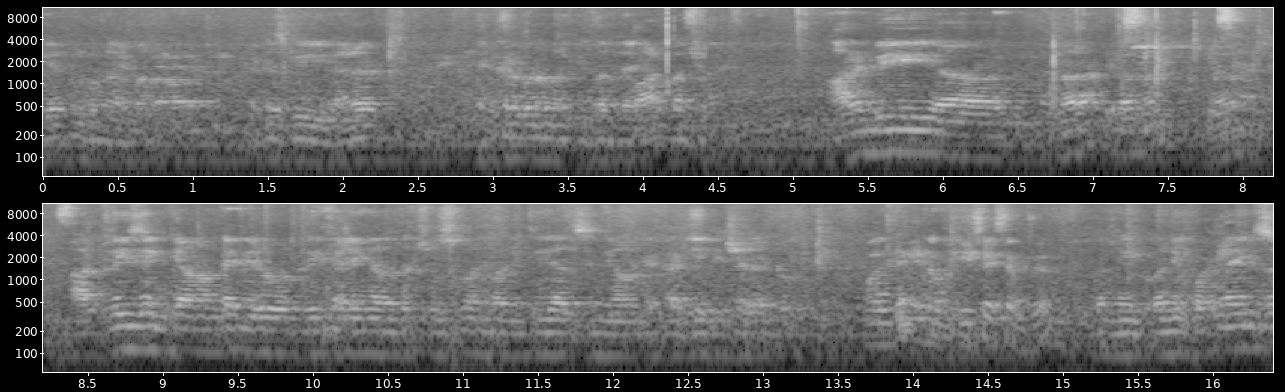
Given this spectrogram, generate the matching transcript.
కేర్ఫుల్గా ఉండాలి మనం. లెట్ ఇస్ బి అలర్ట్ ఎక్కడ కూడా మనకి ఇబ్బంది ఆర్ఎండ్బి ఉన్నారా? ఆ ట్రీస్ ఇంకేమైనా ఉంటే మీరు ట్రీ ఫెల్లింగ్ అదంతా చూసుకొని వాటిని తీయాల్సింది ఉంటే కట్ చేయించేటట్టు. కొన్ని కొన్ని లైన్స్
